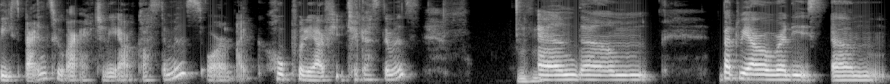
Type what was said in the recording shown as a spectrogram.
these brands who are actually our customers or like hopefully our future customers mm-hmm. and um, but we are already um,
